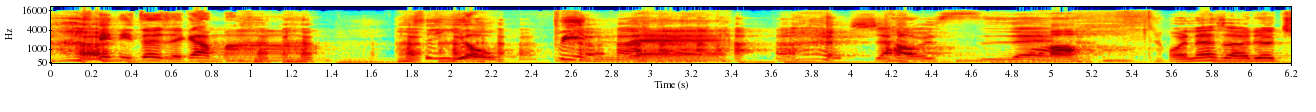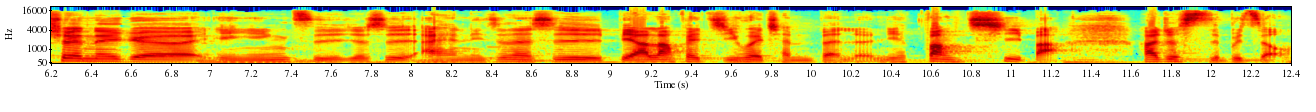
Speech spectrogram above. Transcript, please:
听你对嘴干嘛？真有病哎，笑死哎！我那时候就劝那个影影子，就是哎，你真的是不要浪费机会成本了，你放弃吧。他就死不走，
